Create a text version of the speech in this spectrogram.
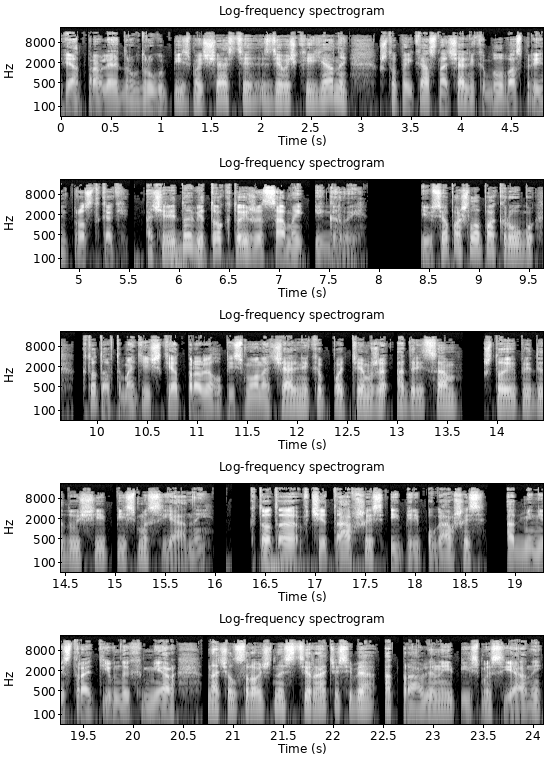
и отправлять друг другу письма счастья с девочкой Яны, что приказ начальника был воспринят просто как очередной виток той же самой игры. И все пошло по кругу. Кто-то автоматически отправлял письмо начальника под тем же адресам, что и предыдущие письма с Яной. Кто-то, вчитавшись и перепугавшись, административных мер начал срочно стирать у себя отправленные письма с Яной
